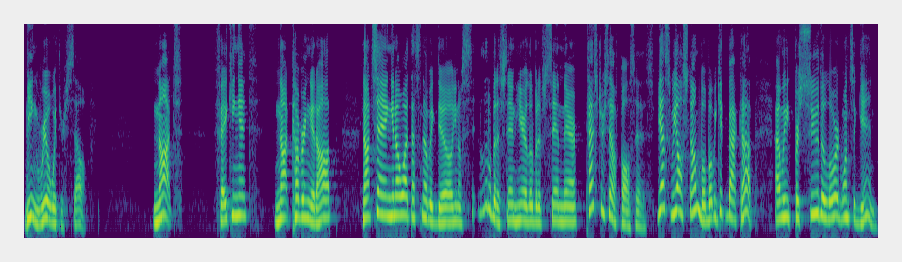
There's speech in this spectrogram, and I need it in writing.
being real with yourself, not faking it, not covering it up, not saying, you know what, that's no big deal. You know, a little bit of sin here, a little bit of sin there. Test yourself, Paul says. Yes, we all stumble, but we get back up and we pursue the Lord once again.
